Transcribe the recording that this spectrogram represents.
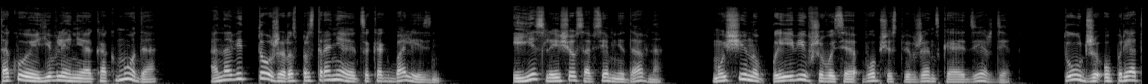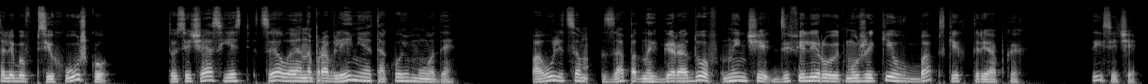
такое явление, как мода, она ведь тоже распространяется как болезнь. И если еще совсем недавно мужчину, появившегося в обществе в женской одежде, тут же упрятали бы в психушку – то сейчас есть целое направление такой моды. По улицам западных городов нынче дефилируют мужики в бабских тряпках. Тысячи,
